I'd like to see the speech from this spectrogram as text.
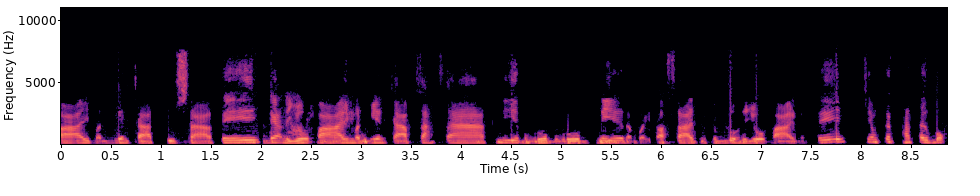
បាយมันមានការទូសាលទេអ្នកនយោបាយมันមានការផ្សះផ្សាគ្នាបង្រួបបង្រួមគ្នាដើម្បីដោះស្រាយពីចំនួននយោបាយនោះទេខ្ញុំគិតថាទៅមុខ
